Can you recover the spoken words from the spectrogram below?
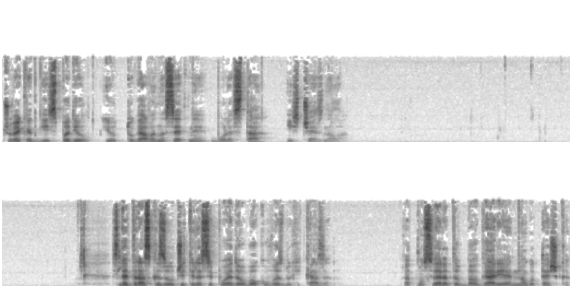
Човекът ги изпъдил и от тогава насетне болестта изчезнала. След разказа учителя се пое дълбоко въздух и каза Атмосферата в България е много тежка.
